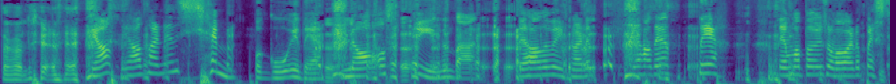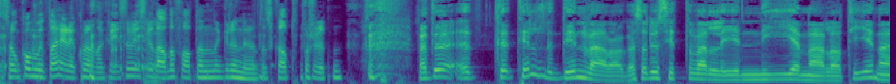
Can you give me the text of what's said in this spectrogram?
Det er veldig Ja, det hadde vært en kjempegod idé. La oss begynne der. Det hadde virkelig vært et, det, hadde, det, det måtte i så fall være det beste som kom ut av hele koronakrisen, hvis vi da hadde fått en grunnrenteskatt på slutten. Men du, eh, til, til din hverdag. altså Du sitter vel i niende eller tiende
